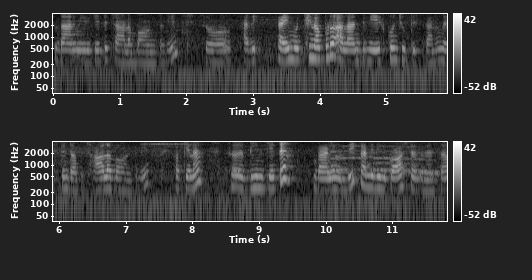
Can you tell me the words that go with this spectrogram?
సో దాని మీదకి అయితే చాలా బాగుంటుంది. సో అది టైం వచ్చినప్పుడు అలాంటివి వేసుకొని చూపిస్తాను. వెస్ట్రన్ టాప్ చాలా బాగుంటుంది. ఓకేనా? సో దీనికైతే బాగానే ఉంది. కానీ దీని కాస్ట్ ఎంత తెలుసా?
